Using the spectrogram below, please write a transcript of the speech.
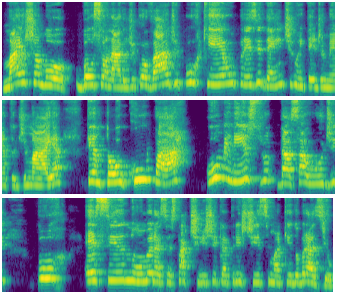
Maia chamou Bolsonaro de covarde porque o presidente, no entendimento de Maia, tentou culpar o ministro da Saúde por esse número, essa estatística tristíssima aqui do Brasil.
